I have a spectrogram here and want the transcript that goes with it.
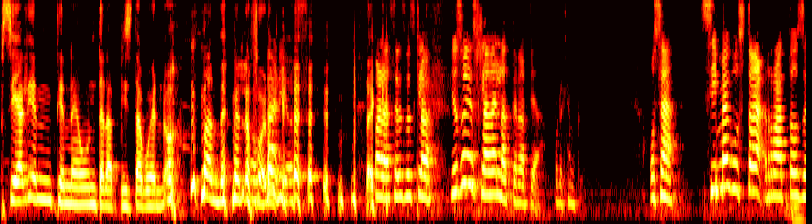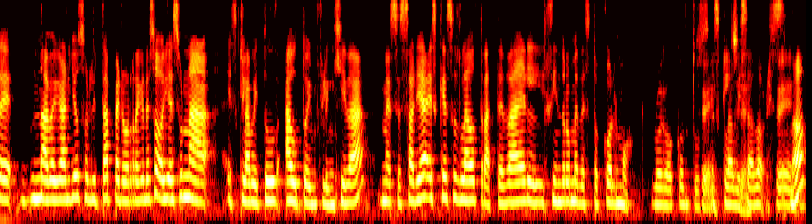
si alguien tiene un terapista bueno, mándemelo por varios. para ser su esclava. Yo soy esclava de la terapia, por ejemplo. O sea, sí me gusta ratos de navegar yo solita, pero regreso, oye, es una esclavitud autoinfligida necesaria. Es que eso es la otra, te da el síndrome de Estocolmo luego con tus Sí, esclavizadores, sí, sí. ¿no?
